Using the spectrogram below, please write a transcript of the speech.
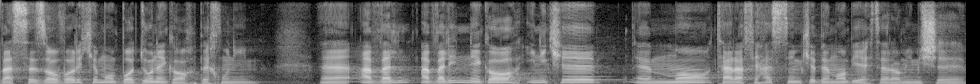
و سزاواره که ما با دو نگاه بخونیم. اولین, اولین نگاه اینی که ما طرفی هستیم که به ما بی احترامی میشه.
